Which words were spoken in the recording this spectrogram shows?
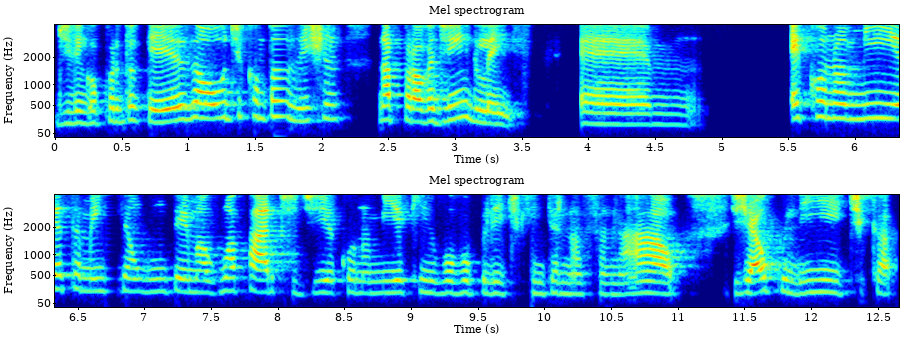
de língua portuguesa ou de composition na prova de inglês. É, Economia também tem algum tema, alguma parte de economia que envolva política internacional, geopolítica.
